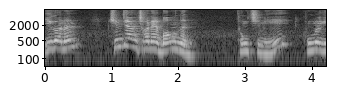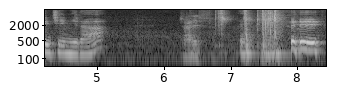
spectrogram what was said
이거는 김장 전에 먹는 동치미 국물김치입니다. 잘했어. 네.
